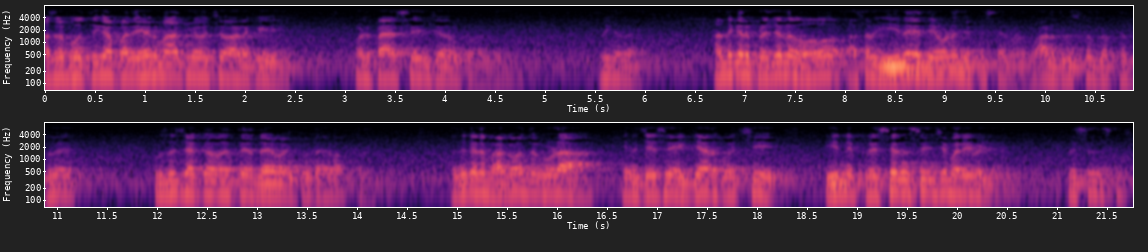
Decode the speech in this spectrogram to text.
అసలు పూర్తిగా పదిహేను మార్కులు వచ్చే వాళ్ళకి వాళ్ళు పాస్ చేయించామనుకోండి అది కదా. అందుకని ప్రజలు అసలు ఈయనే దేవుడు అని చెప్పిస్తారు వాళ్ళు. వాళ్ళ దృష్టిలో పృథ్వీ పృథు చక్రవర్తి దైవం ఇంకో దైవం అక్కడ ఎందుకని భగవంతుడు కూడా ఈయన చేసే యజ్ఞానికి వచ్చి ఈయన్ని ప్రశంసించి మరీ వెళ్ళి. ప్రశంసించి.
